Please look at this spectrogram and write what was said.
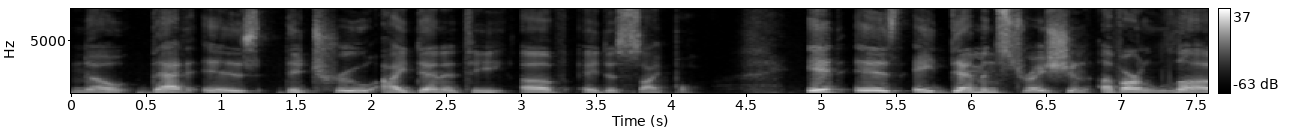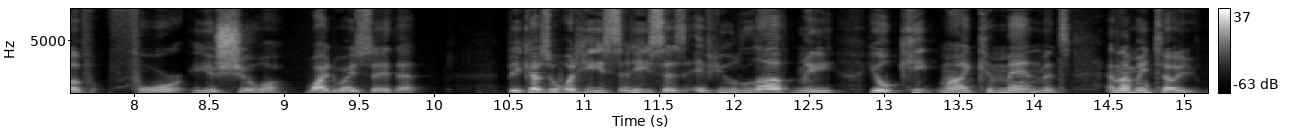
No, that is the true identity of a disciple. It is a demonstration of our love for Yeshua. Why do I say that? Because of what he said. He says, If you love me, you'll keep my commandments. And let me tell you,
